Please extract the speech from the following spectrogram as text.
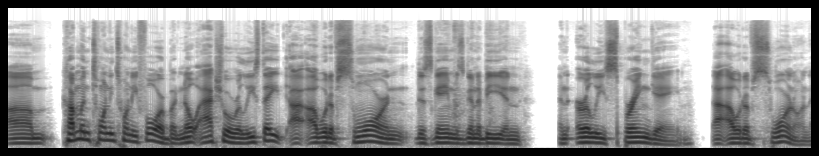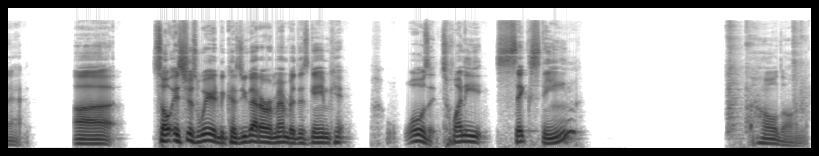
Um, coming 2024, but no actual release date. I, I would have sworn this game is going to be an an early spring game. I, I would have sworn on that. Uh, so it's just weird because you got to remember this game came. What was it? 2016. Hold on.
